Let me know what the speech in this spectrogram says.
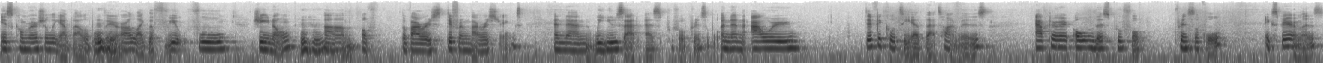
is commercially available. Mm-hmm. There are like the full, full genome mm-hmm. um, of the virus, different virus strains. And then we use that as proof of principle. And then our difficulty at that time is after all this proof of principle, experiments,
